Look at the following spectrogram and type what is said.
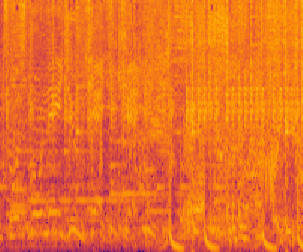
to a store near you, yeah, you get me.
